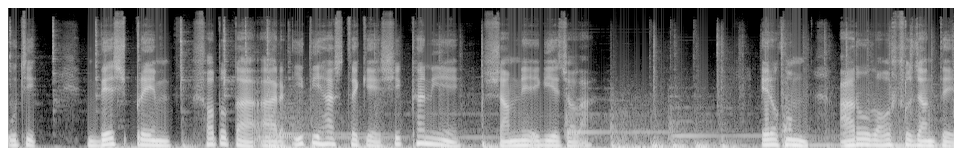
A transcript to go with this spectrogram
উচিত দেশপ্রেম, সততা আর ইতিহাস থেকে শিক্ষা নিয়ে সামনে এগিয়ে চলা। এরকম আরও রহস্য জানতে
